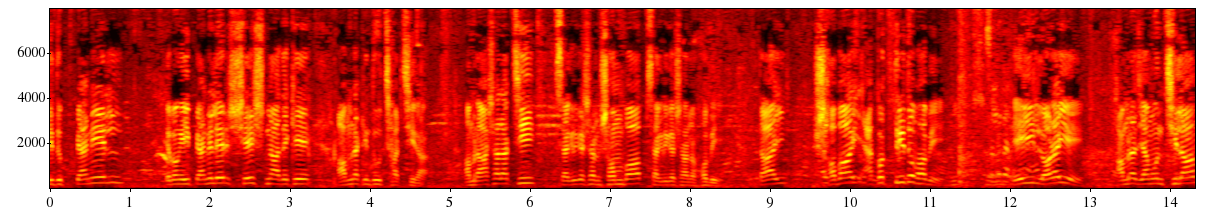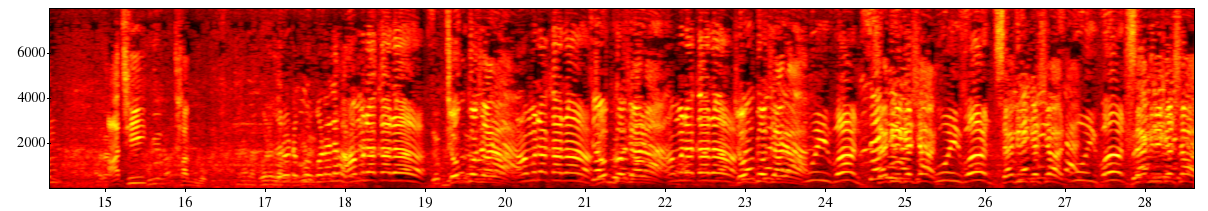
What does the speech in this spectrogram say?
কিন্তু প্যানেল এবং এই প্যানেলের শেষ না দেখে আমরা কিন্তু ছাড়ছি না। আমরা আশা রাখছি স্যাগ্রিগেশন সম্ভব স্যাগ্রিগেশন হবে। তাই সবাই একত্রিতভাবে এই লড়াইয়ে আমরা যেমন ছিলাম আছি থাকব। আমরা কারা? যোগ্য যারা। আমরা কারা? যোগ্য যারা। আমরা কারা? যোগ্য যারা। স্যাগ্রিগেশন স্যাগ্রিগেশন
